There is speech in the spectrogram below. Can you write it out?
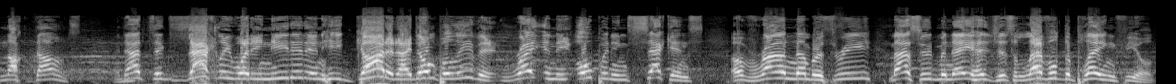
knockdowns. And That's exactly what he needed, and he got it. I don't believe it. Right in the opening seconds of round number three, Masoud Maneh has just leveled the playing field.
